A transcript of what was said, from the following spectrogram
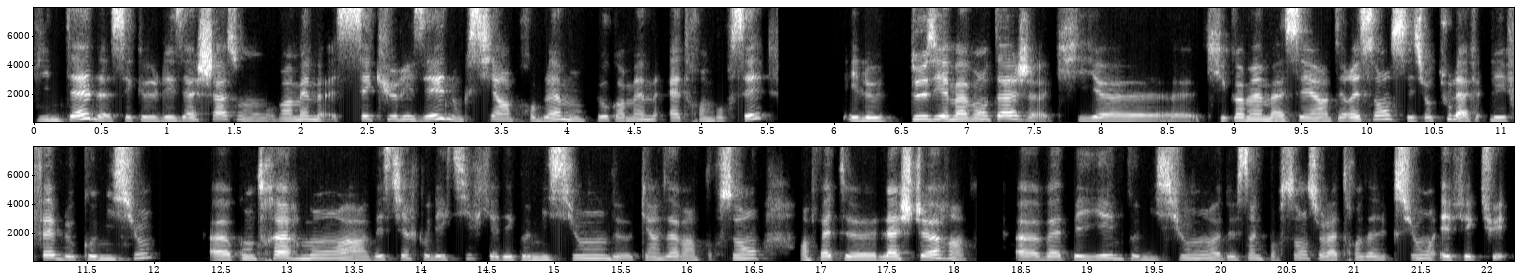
Vinted, c'est que les achats sont quand même sécurisés. Donc, s'il y a un problème, on peut quand même être remboursé. Et le deuxième avantage qui, euh, est quand même assez intéressant, c'est surtout les faibles commissions. Euh, contrairement à un vestiaire collectif qui a des commissions de 15 à 20% en fait, l'acheteur va payer une commission de 5% sur la transaction effectuée.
